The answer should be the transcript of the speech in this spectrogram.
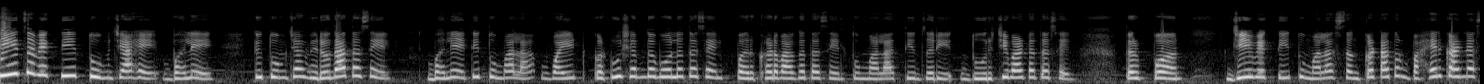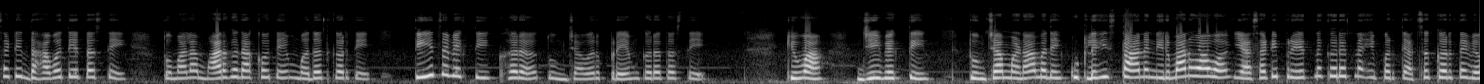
तीच व्यक्ती तुमची आहे भले ती तुमच्या विरोधात असेल भले ती तुम्हाला वाईट कटू शब्द बोलत असेल परखड वागत असेल तुम्हाला ती जरी दूरची वाटत असेल तर पण जी व्यक्ती तुम्हाला संकटातून बाहेर काढण्यासाठी धावत येत असते तुम्हाला मार्ग दाखवते मदत करते तीच व्यक्ती खरं तुमच्यावर प्रेम करत असते. किंवा जी व्यक्ती तुमच्या मनामध्ये कुठलंही स्थान निर्माण व्हावं यासाठी प्रयत्न करत नाही पण त्याचं कर्तव्य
